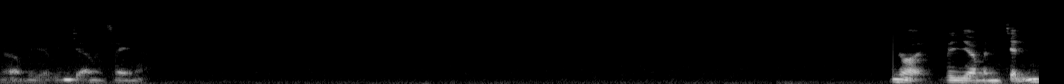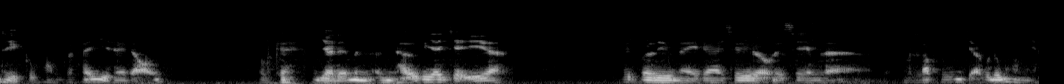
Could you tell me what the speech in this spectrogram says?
rồi bây giờ biến trở mình xây nè. Rồi bây giờ mình chỉnh thì cũng không có thấy gì thay đổi. Ok bây giờ để mình in thử cái giá trị à, cái value này ra serial để xem là mình lắp cái biến trở có đúng không nha.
